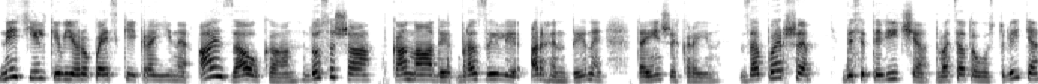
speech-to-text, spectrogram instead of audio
не тільки в європейські країни, а й за океан до США, Канади, Бразилії, Аргентини та інших країн. За перше десятиріччя ХХ століття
